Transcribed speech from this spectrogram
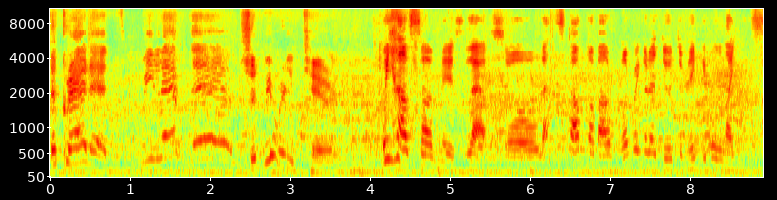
The credit. We left them. Should we really care? We have some minutes left, so let's talk about what we're gonna do to make people like us.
